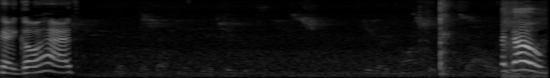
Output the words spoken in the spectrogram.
Okay, go ahead. Go.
